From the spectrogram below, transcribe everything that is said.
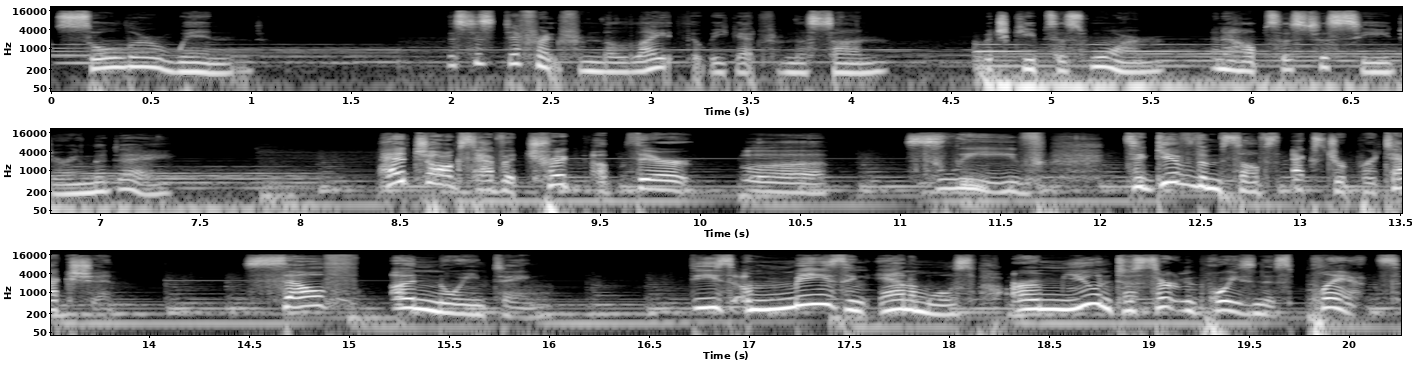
solar wind. This is different from the light that we get from the sun, which keeps us warm and helps us to see during the day. Hedgehogs have a trick up their, uh, sleeve to give themselves extra protection self anointing. These amazing animals are immune to certain poisonous plants,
